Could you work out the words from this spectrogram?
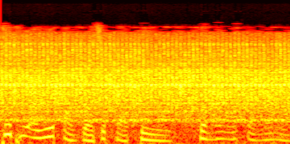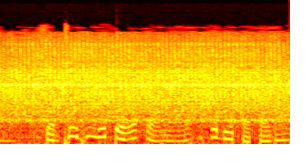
ผู้ที่อายุต่ำกว่า 18 ปีควรได้รับการแนะนำส่วนผู้ที่รู้ตัวว่าแก่แล้วก็ดูต่อไปได้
